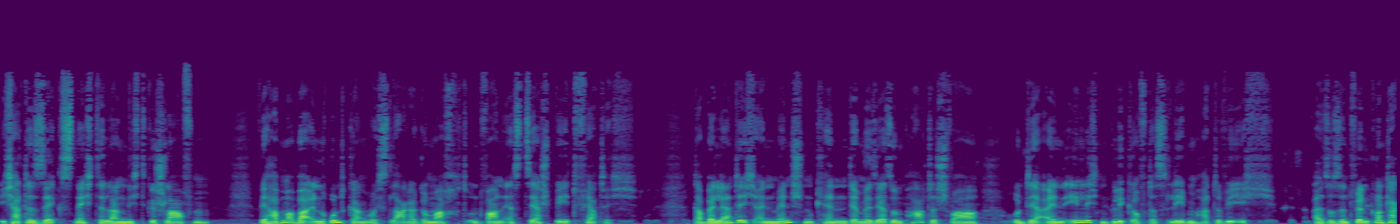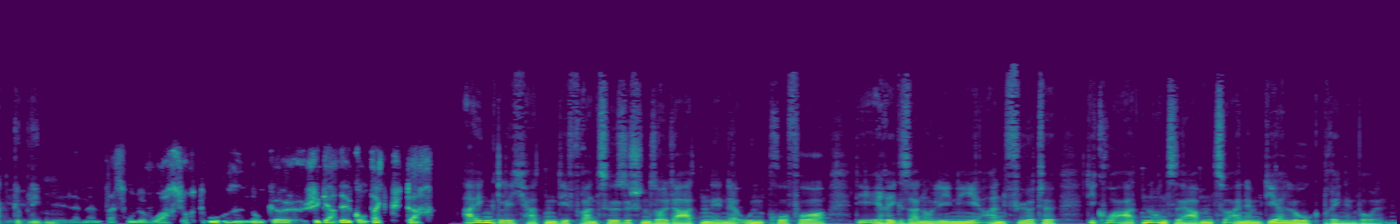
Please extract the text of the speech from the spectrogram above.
Ich hatte sechs Nächte lang nicht geschlafen. Wir haben aber einen Rundgang durchs Lager gemacht und waren erst sehr spät fertig. Dabei lernte ich einen Menschen kennen, der mir sehr sympathisch war und der einen ähnlichen Blick auf das Leben hatte wie ich. Also sind wir in Kontakt geblieben. Eigentlich hatten die französischen Soldaten in der UNPROFOR, die Erik Sanolini anführte, die Kroaten und Serben zu einem Dialog bringen wollen.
